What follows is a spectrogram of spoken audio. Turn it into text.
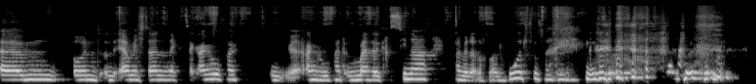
Ähm, und, und er mich dann nächsten Tag angerufen hat, äh, angerufen hat und gemeint hat, Christina, wollen wir da noch mal in Ruhe drüber reden?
